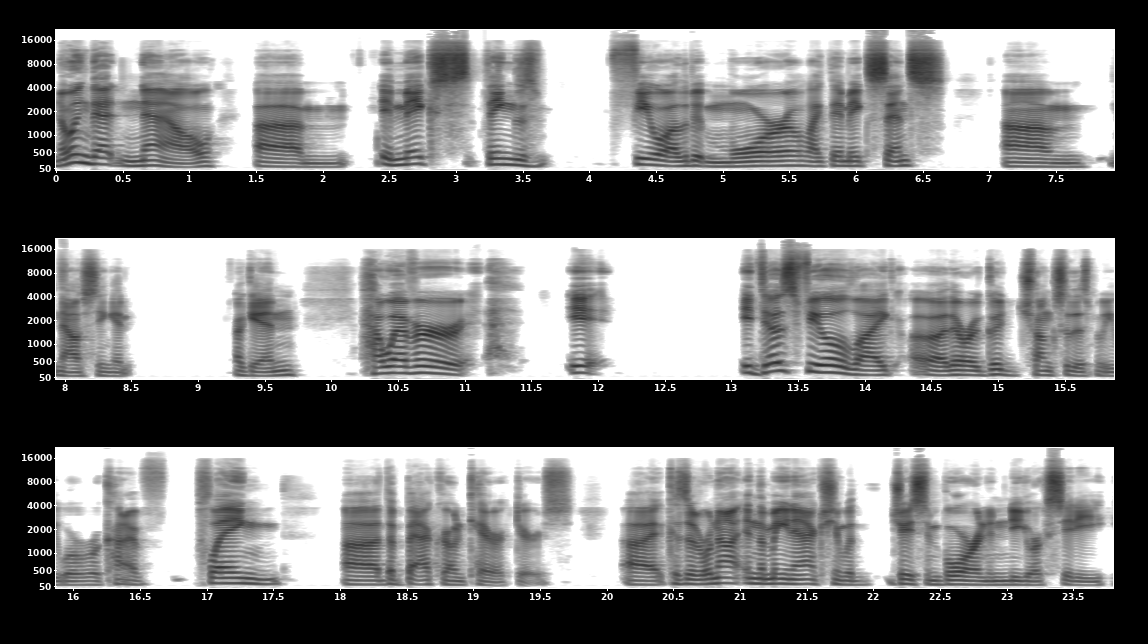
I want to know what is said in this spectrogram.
knowing that now, um, it makes things feel a little bit more like they make sense. Um, now seeing it again, however, it it does feel like uh, there are good chunks of this movie where we're kind of playing uh, the background characters because we're not in the main action with Jason Bourne in New York City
